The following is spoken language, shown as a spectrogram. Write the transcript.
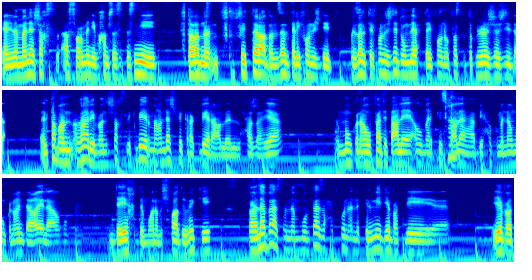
يعني لما أنا شخص أصغر مني بخمسة ست سنين افترضنا في افتراضا نزل تليفون جديد. نزل تليفون جديد ومليح تليفون وفصل تكنولوجيا جديدة. طبعا غالبا الشخص الكبير ما عندهاش فكرة كبيرة على الحاجة هي. ممكن أو فاتت عليه أو ما ركزش عليها بحكم إنه ممكن عنده عائله أو ممكن بده يخدم وأنا مش فاضي وهيك. فلا بأس ان ممتازة حتكون إن التلميذ يبعث لي يبعث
